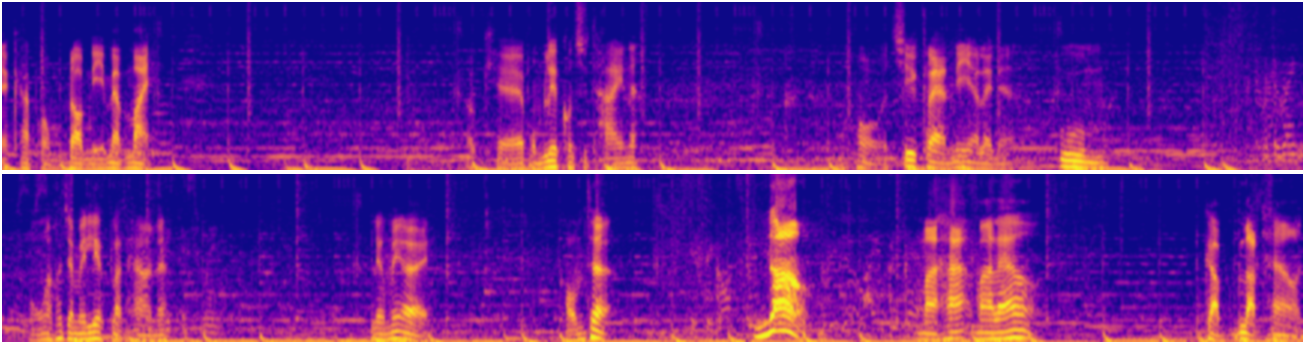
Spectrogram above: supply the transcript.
นะครับผมรอบนี้แบบใหม่โอเค ผมเลือกคนสุดท้ายนะ ชื่อแคลนนี่อะไรเนี่ย อูม ผมว่าเขาจะไม่เรียกปลาทาวนะ เรื่องไม่เอ่ยผมเถอะ no มาฮะ มาแล้ว กับ Bloodhound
